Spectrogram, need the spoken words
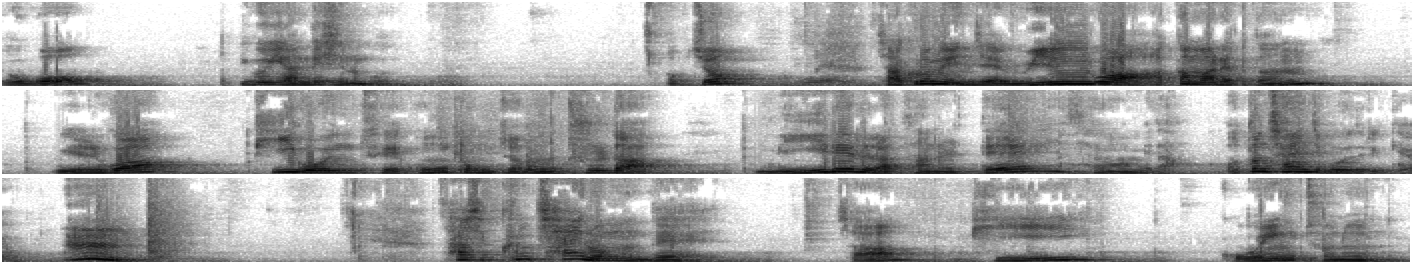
요거 이거 이해 안 되시는 분 없죠? 네. 자, 그러면 이제 will과 아까 말했던 will과 be going to의 공통점은 둘 다 미래를 나타낼 때 사용합니다. 어떤 차이인지 보여드릴게요. 사실 큰 차이는 없는데, 자, be going to는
